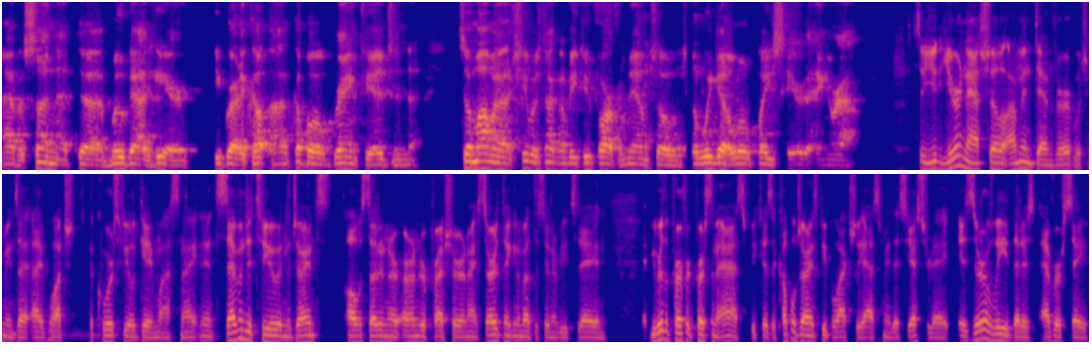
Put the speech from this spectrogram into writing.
I have a son that moved out here. He brought a couple, a couple of grandkids and so Mama, she was not going to be too far from them. So, so we got a little place here to hang around. So you, are in Nashville. I'm in Denver, which means I, I, watched a Coors Field game last night, and it's seven to two, and the Giants all of a sudden are, are, under pressure. And I started thinking about this interview today, and you were the perfect person to ask because a couple Giants people actually asked me this yesterday. Is there a lead that is ever safe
